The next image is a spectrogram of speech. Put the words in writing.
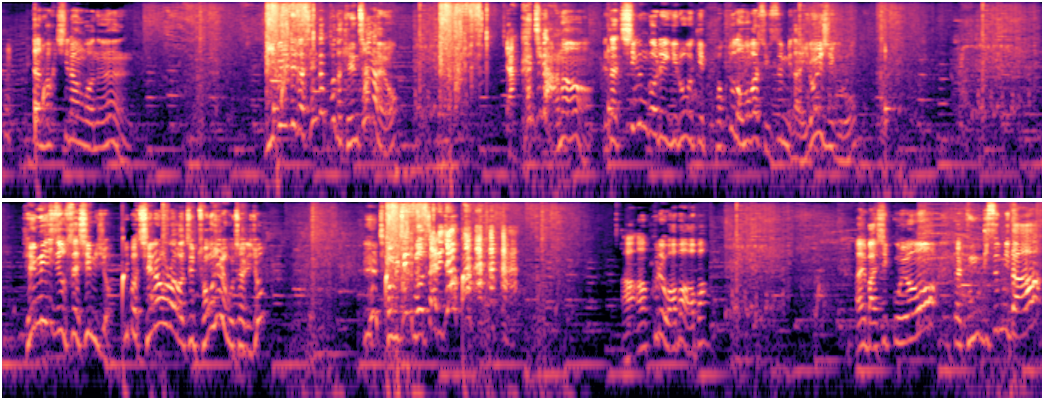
일단 확실한 거는 이 빌드가 생각보다 괜찮아요. 약하지가 않아. 일단 치근거리기로 이렇게 벽도 넘어갈 수 있습니다. 이런 식으로 데미지도 세 심지어 이봐 제라오라가 지금 정신을 못 차리죠? 정신 못 차리죠? 아, 아 그래 와봐 와봐. 아니 맛있고요. 자 궁극기 씁니다.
